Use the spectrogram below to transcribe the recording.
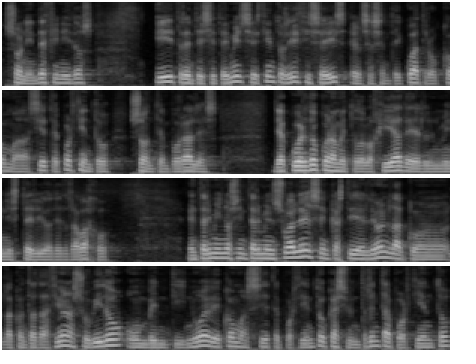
son indefinidos y 37.616, el 64,7%, son temporales, de acuerdo con la metodología del Ministerio de Trabajo. En términos intermensuales, en Castilla y León la, la contratación ha subido un 29,7%, casi un 30%,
